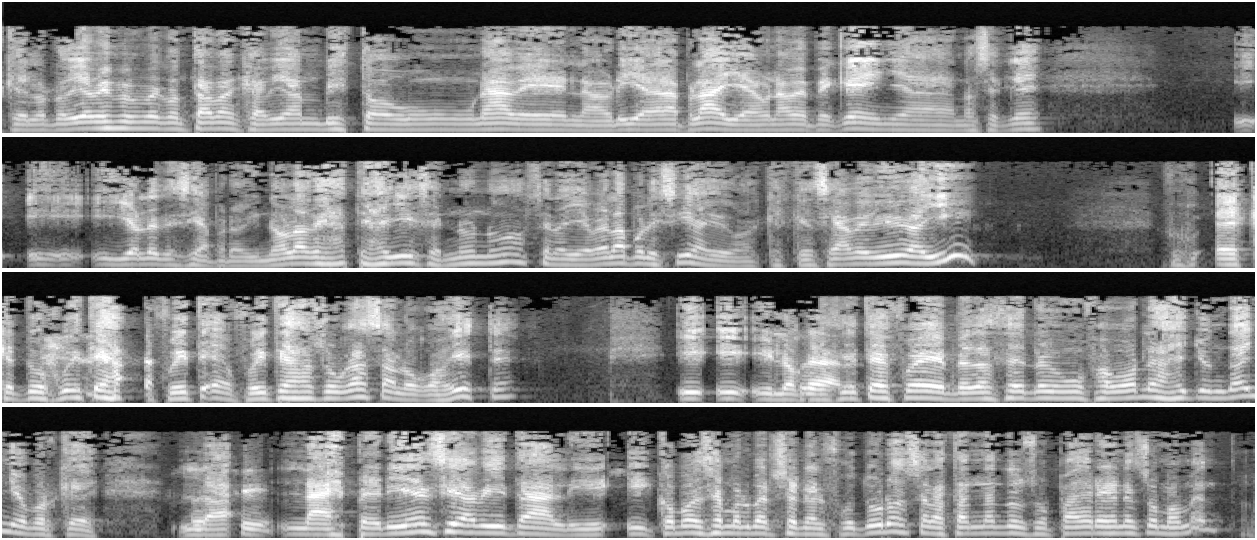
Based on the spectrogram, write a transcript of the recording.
porque el otro día mismo me contaban que habían visto un ave en la orilla de la playa, un ave pequeña, no sé qué. Y, y, yo les decía, pero ¿y no la dejaste allí? Y dicen, no, no, se la llevé a la policía. Y digo, es que, es que ese ave vive allí. Es que tú fuiste, fuiste, fuiste a su casa, lo cogiste. Y, y, lo que hiciste fue, en vez de hacerle un favor, le has hecho un daño, porque la, la experiencia vital y, y cómo desenvolverse en el futuro se la están dando sus padres en esos momentos.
